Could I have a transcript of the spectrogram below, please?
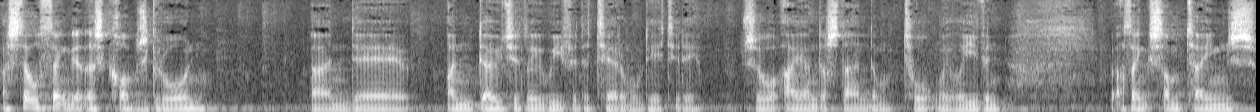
I still think that this club's grown, and uh, undoubtedly we've had a terrible day today. So I understand them totally leaving. But I think sometimes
